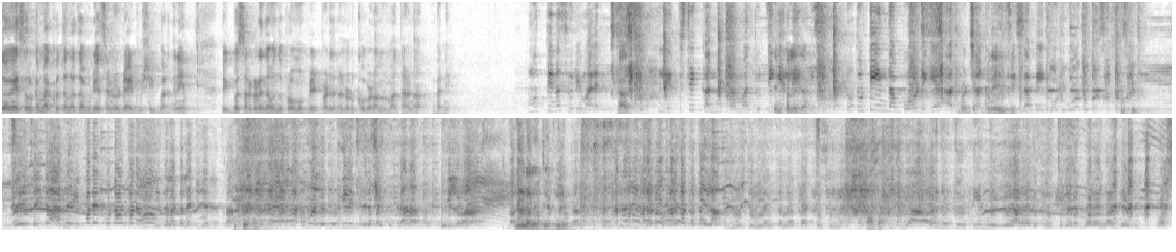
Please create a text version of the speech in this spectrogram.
ಸೊ ಗೈಸ್ ವೆಲ್ಕಮ್ ಬ್ಯಾಕ್ ಅನ್ನೋ ವಿಡಿಯೋಸ್ ನೋಡಿ ಡೈಟ್ ವಿಷಯಕ್ಕೆ ಬರ್ತೀನಿ ಬಿಗ್ ಬಾಸ್ ಅವ್ರ ಕಡೆಯಿಂದ ಒಂದು ಪ್ರೋಮೋ ಅಪ್ಡೇಟ್ ಮಾಡಿದ್ರೆ ನೋಡ್ಕೊಬೇಡ ಆಮೇಲೆ ಮಾತಾಡೋಣ. ಬನ್ನಿ. ಮುತ್ತಿನ ಸುರಿಮಳೆ ಲಿಪ್ಸ್ಟಿಕ್ ಅನ್ನು ತಮ್ಮ ತುಟಿಗೆ ಇದೆ. ಲೇಪಿಸಿಕೊಂಡು ತುಟಿಯಿಂದ ಬೋರ್ಡ್ಗೆ. ಮುದ್ರಿಸಬೇಕು ಪಾಪ. ಯಾವುದು ತುಟಿ ಯಾವ್ದು ಮುತ್ತು ಕೊಡಕ್ ಬರಲ್ಲ ಅಂತ ಹೇಳಿ ವರ್ಷ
